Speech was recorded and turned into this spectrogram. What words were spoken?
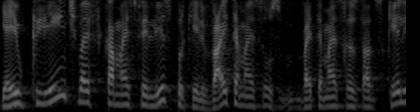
E aí o cliente vai ficar mais feliz porque ele vai ter mais, vai ter mais resultados que ele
